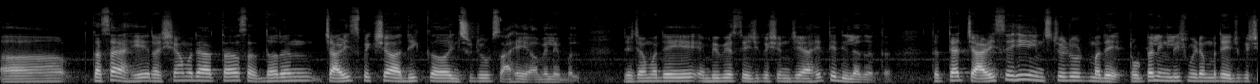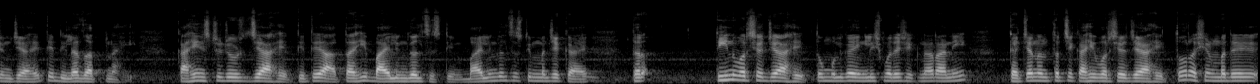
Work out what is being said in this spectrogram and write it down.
कसं आहे रशियामध्ये आता साधारण चाळीसपेक्षा अधिक इन्स्टिट्यूट्स आहे अवेलेबल ज्याच्यामध्ये M B B S education जे आहे ते दिलं जातं. तर त्या चाळीसही इन्स्टिट्यूटमध्ये टोटल इंग्लिश मिडियममध्ये एज्युकेशन जे आहे ते दिलं जात नाही. काही इन्स्टिट्यूट्स जे आहेत तिथे आताही बायलिंगल सिस्टीम बायलिंगल सिस्टीम म्हणजे काय? तर तीन वर्ष जे आहेत तो मुलगा इंग्लिशमध्ये शिकणार आणि त्याच्यानंतरचे काही वर्ष जे आहेत तो रशियनमध्ये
